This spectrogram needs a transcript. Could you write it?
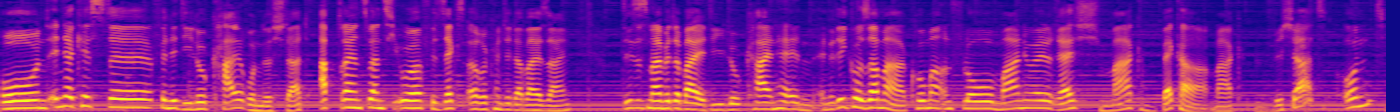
Und in der Kiste findet die Lokalrunde statt. Ab 23 Uhr für 6 Euro könnt ihr dabei sein. Dieses Mal mit dabei die lokalen Helden Enrico Sommer, Koma und Flo, Manuel Resch, Marc Becker, Marc Wichert und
